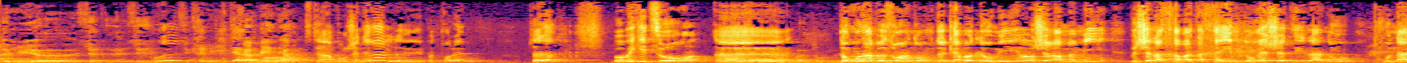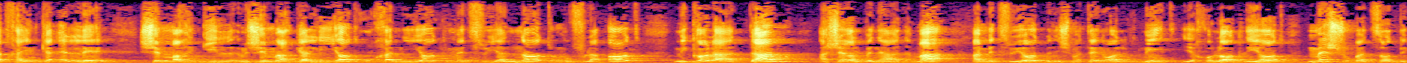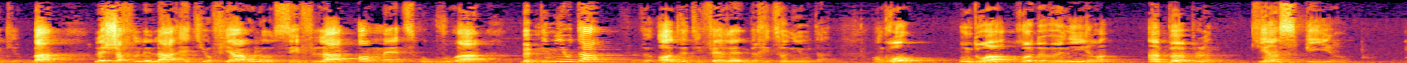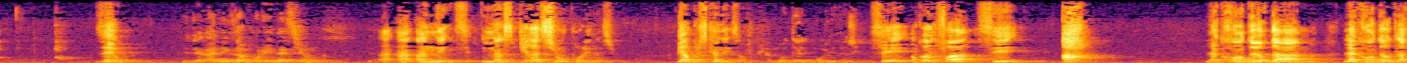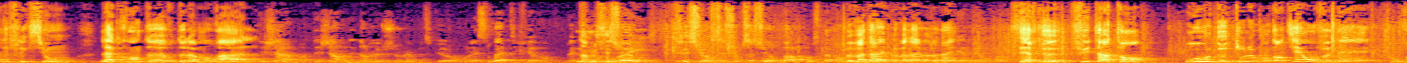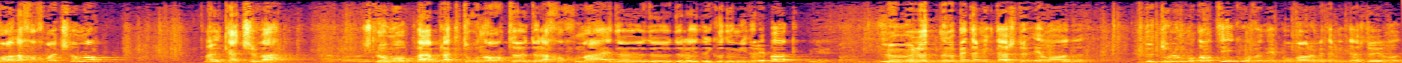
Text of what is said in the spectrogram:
tenus euh, sec- euh, Oui. secret militaire. C'était un bon général, il n'y a pas de problème בסדר? Bon, בקיצור, euh, donc on a besoin donc de כבוד לאומי, עושר עממי ושל הרחבת החיים. דורשת היא לנו תכונת חיים כאלה שמרגיל, שמרגליות רוחניות מצוינות ומופלאות מכל האדם אשר על פני האדמה המצויות בנשמתנו הלאומית יכולות להיות משובצות בקרבה לשכללה את יופייה ולהוסיף לה אומץ וגבורה בפנימיותה ועוד ותפארת בחיצוניותה. en gros, on doit redevenir un peuple qui inspire. Zéro. Un exemple pour les nations. Un- un- une inspiration pour les nations. Bien plus qu'un exemple. Un modèle pour les nations. C'est, encore une fois, c'est Ah La grandeur d'âme, la grandeur de la réflexion, la grandeur de la morale. Déjà, déjà, on est dans le chemin parce qu'on laisse pas différent. Même Non, mais c'est sûr. C'est sûr, c'est sûr, c'est sûr. On parle constamment. Bevadaï, bevadaï, bevadaï. C'est-à-dire que fut un temps où de tout le monde entier on venait pour voir la Chokhmah de Shlomo. Malkat Sheva, Ah, les- Shlomo, plaque tournante de la Chokhmah et de, de- de la- de l'économie de l'époque. Le, le, le Beth Amikdash de Hérode, de tout le monde entier qu'on venait pour voir le Beth Amikdash de Hérode.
